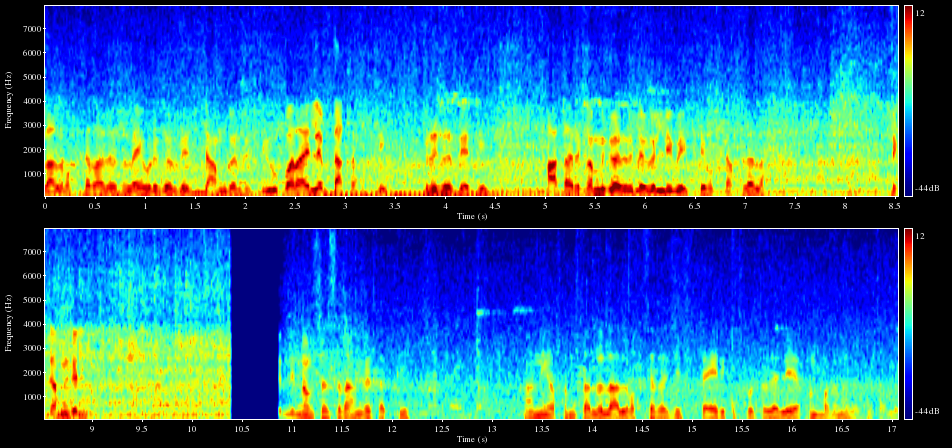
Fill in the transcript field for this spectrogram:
लालबागच्या राजाला एवढी गर्दी आहे जाम गर्दी आहे. ती उभं राहिले दाखवत ती. एवढी गर्दी आहे ती. आता रिकामी गर्दी गल्ली भेटते फक्त आपल्याला. रिकामी गल्ली. गल्ली नवसाचं रांग येतात ती. आणि आपण चाललो लालबागच्या राजाची तयारी खूप मोठं झाली आहे. आपण बघण्यासाठी चाललो.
